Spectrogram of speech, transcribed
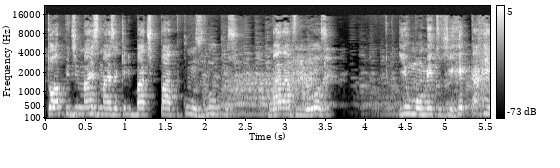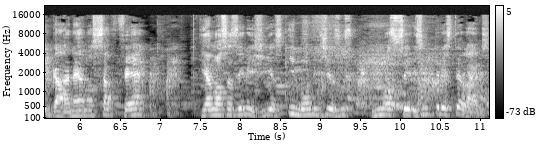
Top demais, mais aquele bate-papo com os lucros, maravilhoso. E um momento de recarregar né, a nossa fé e as nossas energias em nome de Jesus, nossos seres interestelares.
